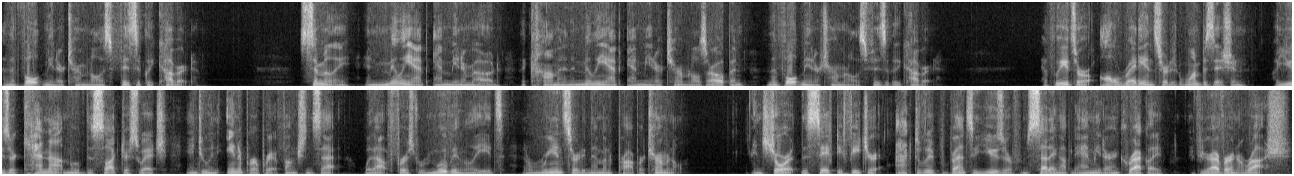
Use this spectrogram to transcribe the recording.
and the voltmeter terminal is physically covered. Similarly, in milliamp ammeter mode, the common and the milliamp ammeter terminals are open and the voltmeter terminal is physically covered. If leads are already inserted in one position, a user cannot move the selector switch into an inappropriate function set without first removing the leads and reinserting them in a proper terminal. In short, this safety feature actively prevents a user from setting up an ammeter incorrectly if you're ever in a rush.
